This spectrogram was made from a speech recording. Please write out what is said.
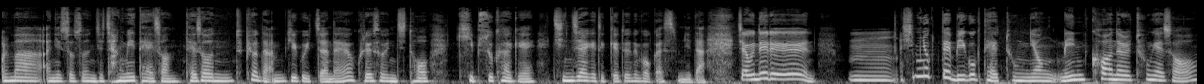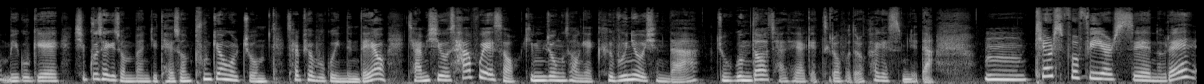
얼마 안 있어서 이제 장미 대선, 대선 투표 남기고 있잖아요. 그래서 이제 더 깊숙하게, 진지하게 듣게 되는 것 같습니다. 자, 오늘은, 음, 16대 미국 대통령 린컨을 통해서 미국의 19세기 전반기 대선 풍경을 좀 살펴보고 있는데요. 잠시 후 4부에서 김종성의 그분이 오신다. 조금 더 자세하게 들어보도록 하겠습니다. 음, Tears for Fears의 노래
